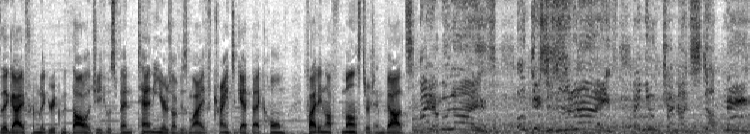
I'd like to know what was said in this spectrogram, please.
the guy from the Greek mythology who spent 10 years of his life trying to get back home, fighting off monsters and gods. I am alive! Odysseus is alive! And you cannot stop me!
